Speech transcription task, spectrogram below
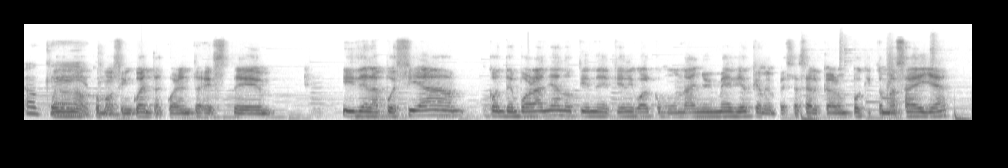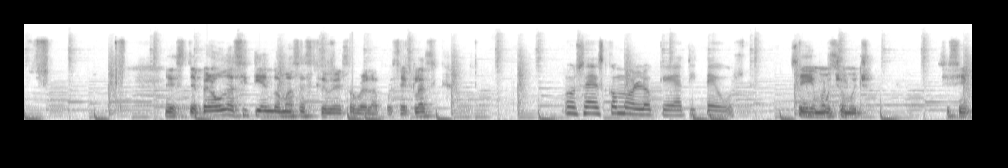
Ok. bueno, no, como 50, 40. Este, y de la poesía contemporánea no tiene, tiene igual como un año y medio que me empecé a acercar un poquito más a ella. Este, pero aún así tiendo más a escribir sobre la poesía clásica. O sea, es como lo que a ti te gusta. Sí, mucho, mucho. Sí, sí.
